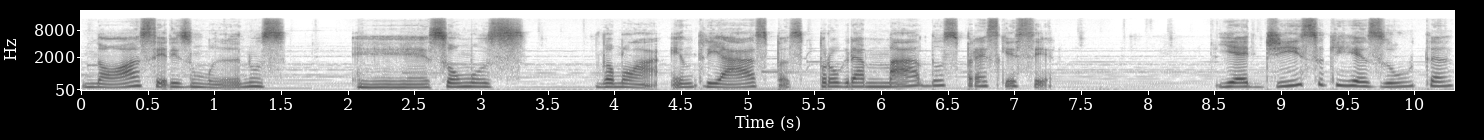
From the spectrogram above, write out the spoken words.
nós, seres humanos, é, somos, vamos lá, entre aspas, programados para esquecer. E é disso que resulta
